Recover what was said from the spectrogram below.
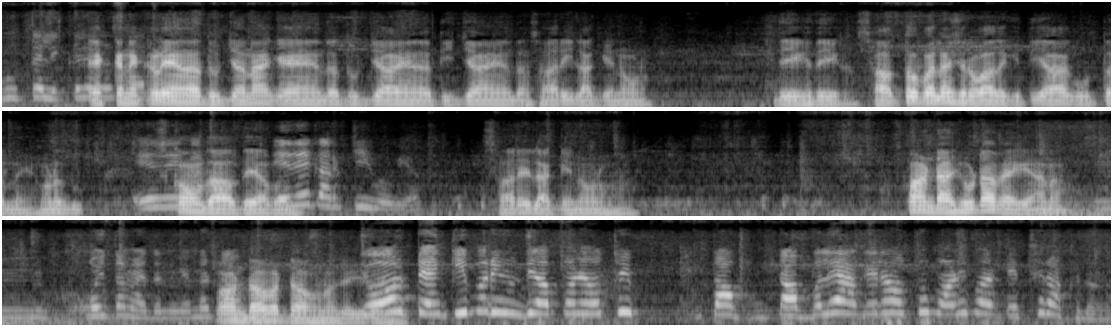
ਕੂਤਰ ਨਿਕਲ ਇੱਕ ਨਿਕਲ ਜਾਂਦਾ ਦੂਜਾ ਨਾ ਗਿਆ ਜਾਂਦਾ ਦੂਜਾ ਆ ਜਾਂਦਾ ਤੀਜਾ ਆ ਜਾਂਦਾ ਸਾਰੇ ਹੀ ਲੱਗੇ ਨਹਾਉਣ। ਦੇਖ ਦੇਖ ਸਭ ਤੋਂ ਪਹਿਲਾਂ ਸ਼ੁਰੂਆਤ ਕੀਤੀ ਆਹ ਕਬੂਤਰ ਨੇ ਹੁਣ ਸੁਕਾਉਂਦਾ ਆਪਦੇ ਆਪ ਨੂੰ। ਇਹਦੇ ਕਰਕੇ ਹੀ ਹੋ ਗਿਆ। ਸਾਰੇ ਲੱਗੇ ਨਹਾਉਣ ਹੁਣ। ਭਾਂਡਾ ਛੋਟਾ ਪੈ ਗਿਆ ਨਾ ਹਮ, ਉਹੀ ਤਾਂ ਮੈਂ ਤੈਨੂੰ ਕਹਿੰਦਾ ਭਾਂਡਾ ਵੱਡਾ ਹੋਣਾ ਚਾਹੀਦਾ। ਜੋ ਟੈਂਕੀ ਭਰੀ ਹੁੰਦੀ ਆ, ਆਪਾਂ ਨੇ ਉੱਥੇ ਹੀ ਟੱਬ ਟੱਬ ਲਿਆ ਕੇ ਨਾ ਉੱਥੋਂ ਪਾਣੀ ਭਰ ਕੇ ਇੱਥੇ ਰੱਖ ਦੇਣਾ।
